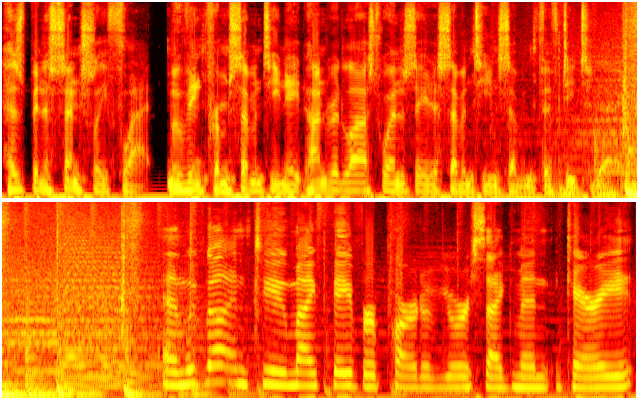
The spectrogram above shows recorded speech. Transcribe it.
has been essentially flat, moving from 17,800 last Wednesday to 17,750 today. And we've gotten to my favorite part of your segment, Kerry,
